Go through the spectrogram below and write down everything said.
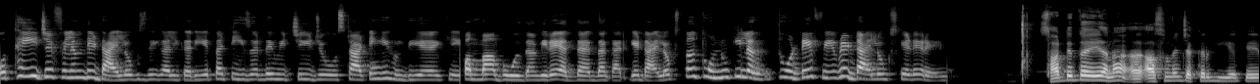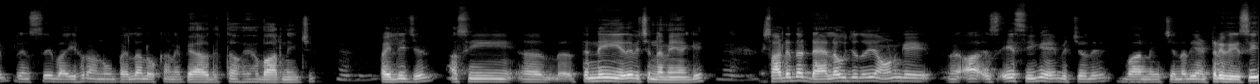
ਉੱਥੇ ਹੀ ਜੇ ਫਿਲਮ ਦੇ ਡਾਇਲੌਗਸ ਦੀ ਗੱਲ ਕਰੀਏ ਤਾਂ ਟੀਜ਼ਰ ਦੇ ਵਿੱਚ ਹੀ ਜੋ ਸਟਾਰਟਿੰਗ ਹੀ ਹੁੰਦੀ ਹੈ ਕਿ ਪੰਮਾ ਬੋਲਦਾ ਵੀਰੇ ਐਦਾਂ ਐਦਾਂ ਕਰਕੇ ਡਾਇਲੌਗਸ ਤਾਂ ਤੁਹਾਨੂੰ ਕੀ ਲੱਗਦਾ ਤੁਹਾਡੇ ਫੇਵਰਿਟ ਡਾਇਲੌਗਸ ਕਿਹੜੇ ਰਹੇ ਨੇ? ਸਾਡੇ ਤਾਂ ਇਹ ਹੈ ਨਾ ਅਸਲ ਵਿੱਚ ਚੱਕਰ ਕੀ ਹੈ ਕਿ ਪ੍ਰਿੰਸੇ ਬਾਈ ਹੋਰਾਂ ਨੂੰ ਪਹਿਲਾਂ ਲੋਕਾਂ ਨੇ ਪਿਆਰ ਦਿੱਤਾ ਹੋਇਆ ਵਾਰਨਿੰਗ 'ਚ। ਪਹਿਲੀ 'ਚ ਅਸੀਂ ਤਿੰਨੇ ਹੀ ਇਹਦੇ ਵਿੱਚ ਨਵੇਂ ਆਂਗੇ ਸਾਡੇ ਦਾ ਡਾਇਲੌਗ ਜਦੋਂ ਇਹ ਆਉਣਗੇ ਇਹ ਸੀਗੇ ਵਿੱਚ ਉਹਦੇ ਵਾਰਨਿੰਗ 'ਚ ਇਹਨਾਂ ਦੀ ਐਂਟਰੀ ਹੋਈ ਸੀ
